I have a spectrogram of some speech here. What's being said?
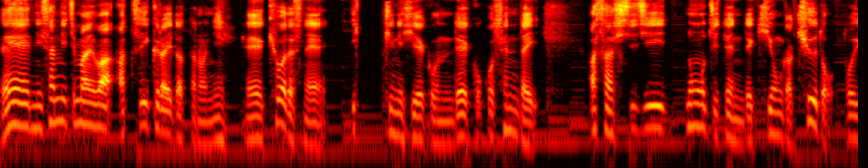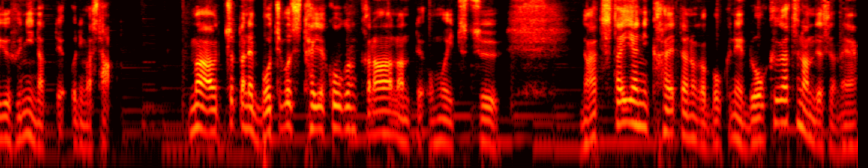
えー、2、3日前は暑いくらいだったのに、えー、今日はですね、気に冷え込んで、ここ仙台、朝7時の時点で気温が9度という風になっておりました。まあ、ちょっとね、ぼちぼちタイヤ交換かななんて思いつつ、夏タイヤに変えたのが僕ね、6月なんですよね。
